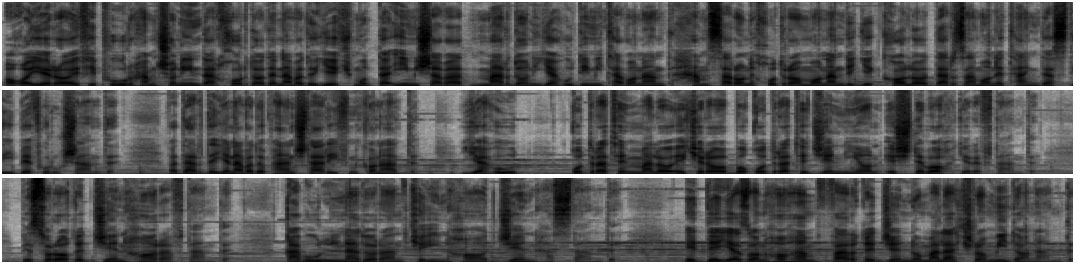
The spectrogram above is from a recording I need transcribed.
آقای رائفی پور همچنین در خرداد 91 مدعی می شود مردان یهودی می توانند همسران خود را مانند یک کالا در زمان تنگ دستی بفروشند. و در دی 95 تعریف می کند یهود قدرت ملائکه را با قدرت جنیان اشتباه گرفتند. به سراغ جنها رفتند. قبول ندارند که اینها جن هستند. عدهای از آنها هم فرق جن و ملک را می دانند.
